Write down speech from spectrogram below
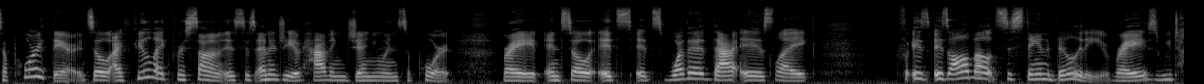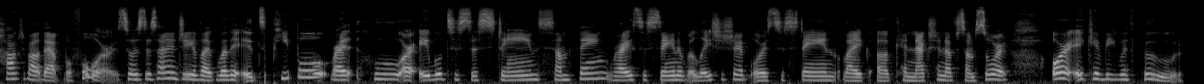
support there. And so I feel like for some it's this energy of having genuine support, right? And so it's it's whether that is like is, is all about sustainability, right? So we talked about that before. So it's this energy of like whether it's people, right, who are able to sustain something, right, sustain a relationship or sustain like a connection of some sort, or it can be with food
